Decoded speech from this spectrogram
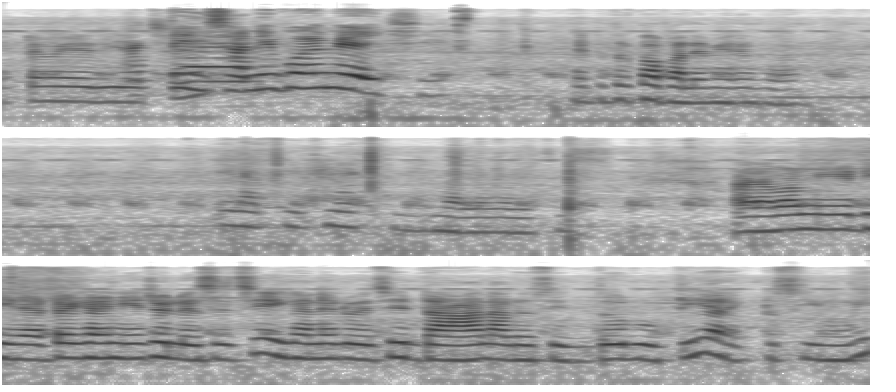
একটা মেরে দিয়েছে। এটা তোর কপালে মেরে ঘর ভালো বলেছিস আর আমার মেয়ে ডিনারটা এখানে নিয়ে চলে এসেছি। এখানে রয়েছে ডাল আলু সিদ্ধ রুটি আর একটু সিমুই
